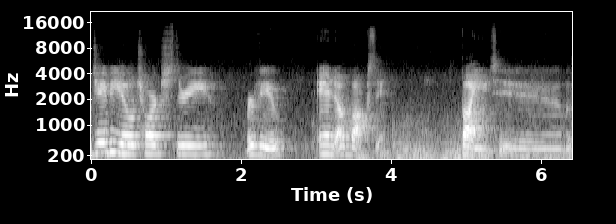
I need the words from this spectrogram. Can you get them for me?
JBL Charge 3 review and unboxing. Bye, YouTube.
